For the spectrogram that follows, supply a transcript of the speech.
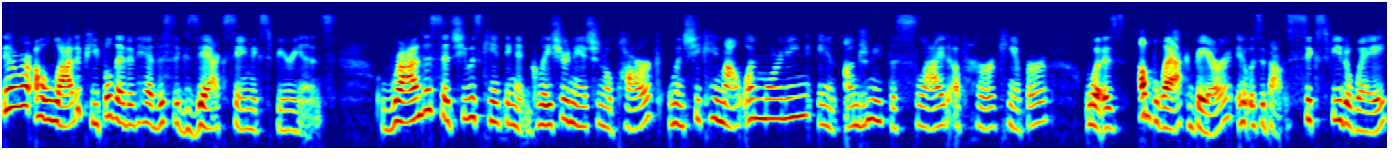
There were a lot of people that have had this exact same experience. Rhonda said she was camping at Glacier National Park when she came out one morning, and underneath the slide of her camper was a black bear. It was about six feet away.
